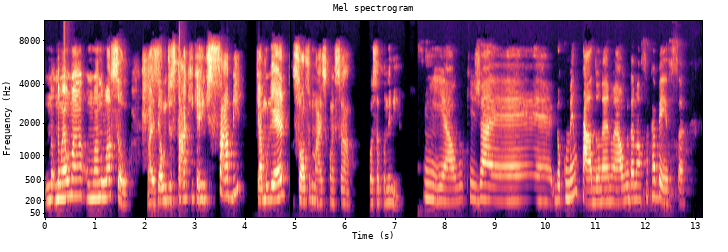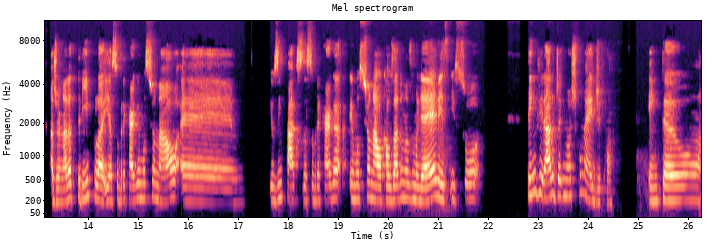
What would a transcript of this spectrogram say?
Não é uma, uma anulação, mas é um destaque que a gente sabe que a mulher sofre mais com essa, com essa pandemia. Sim, e é algo que já é documentado, né? Não é algo da nossa cabeça. A jornada tripla e a sobrecarga emocional é... e os impactos da sobrecarga emocional causada nas mulheres, isso tem virado diagnóstico médico. Então,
